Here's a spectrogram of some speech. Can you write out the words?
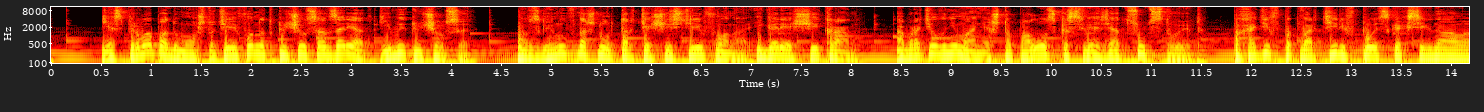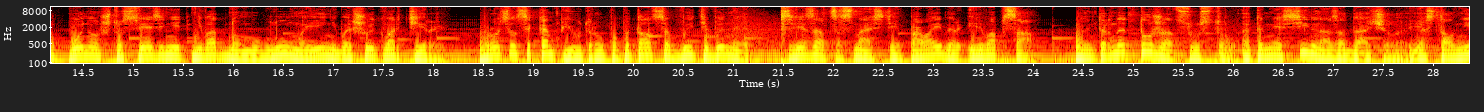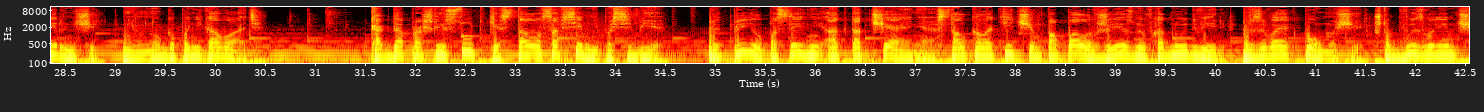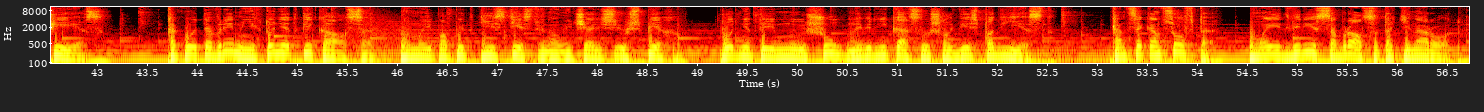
Я сперва подумал, что телефон отключился от зарядки и выключился, но взглянув на шнур, торчащий из телефона, и горящий экран, обратил внимание, что полоска связи отсутствует. Походив по квартире в поисках сигнала, понял, что связи нет ни в одном углу моей небольшой квартиры. Бросился к компьютеру, попытался выйти в инет, связаться с Настей по Viber или WhatsApp. Но интернет тоже отсутствовал, это меня сильно озадачило, я стал нервничать, немного паниковать. Когда прошли сутки, стало совсем не по себе. Предпринял последний акт отчаяния, стал колотить чем попало в железную входную дверь, призывая к помощи, чтобы вызвали МЧС. Какое-то время никто не откликался, но мои попытки естественно увенчались успехом. Поднятый мною шум наверняка слышал весь подъезд. В конце концов-то моей двери собрался таки народ.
